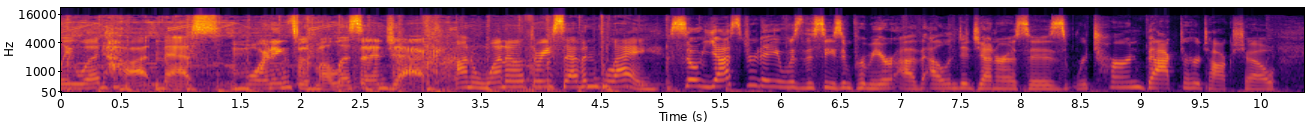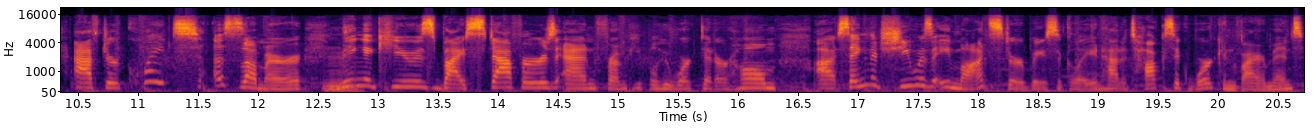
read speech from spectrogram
Hollywood Hot Mess. Mornings with Melissa and Jack on 1037 Play. So yesterday was the season premiere of Ellen DeGeneres' return back to her talk show after quite a summer, being accused by staffers and from people who worked at her home, uh, saying that she was a monster basically and had a toxic work environment.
